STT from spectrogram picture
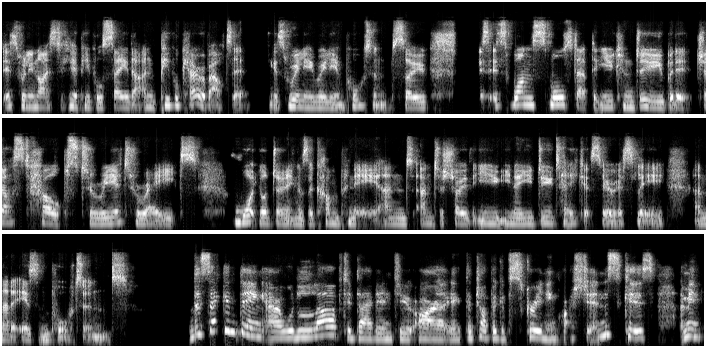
it's really nice to hear people say that and people care about it. It's really, really important. So it's one small step that you can do but it just helps to reiterate what you're doing as a company and and to show that you you know you do take it seriously and that it is important the second thing I would love to dive into are like the topic of screening questions. Because, I mean,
